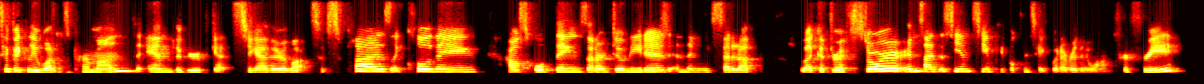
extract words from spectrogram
typically once per month, and the group gets together lots of supplies like clothing, household things that are donated, and then we set it up like a thrift store inside the CMC, and people can take whatever they want for free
